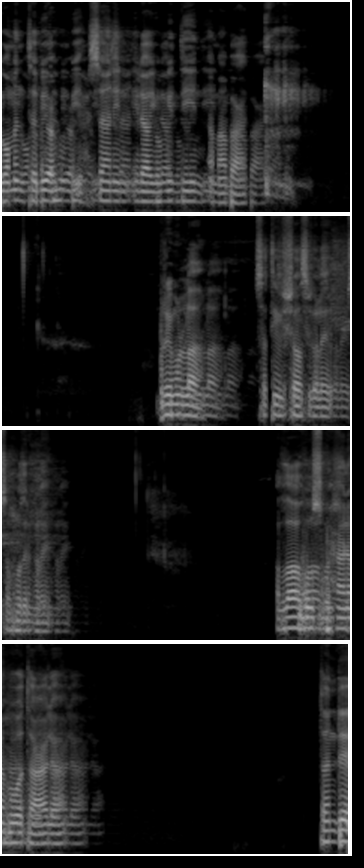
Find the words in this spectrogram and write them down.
ومن تبعهم بإحسان إلى يوم الدين أما بعد പ്രിയമുള്ള സത്യവിശ്വാസികളെ സഹോദരങ്ങളെ അള്ളാഹു സുബാനഹുവ താല തൻ്റെ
